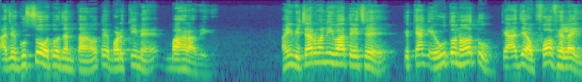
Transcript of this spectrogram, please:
આ જે ગુસ્સો હતો જનતાનો તે ભડકીને બહાર આવી ગયો. અહીં વિચારવાની વાત એ છે કે ક્યાંક એવું તો ન હતું કે આ જે અફવા ફેલાઈ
